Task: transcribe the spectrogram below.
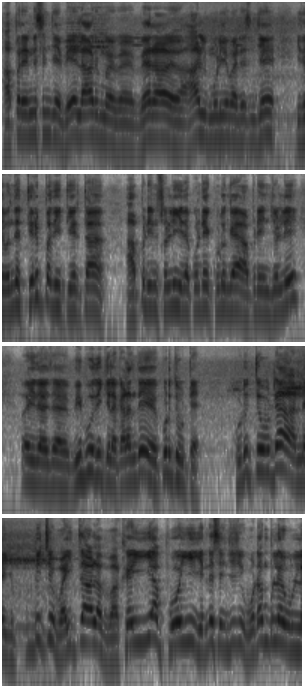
அப்புறம் என்ன செஞ்சேன்? வேளாறு வே- வேற ஆள் மூலியமாக என்ன செஞ்சேன்? இது வந்து திருப்பதி தீர்த்தம் அப்படின்னு சொல்லி இதை கொண்டே கொடுங்க அப்படின்னு சொல்லி இதை இதை விபூதிக்கில் கலந்து கொடுத்து விட்டேன். கொடுத்து விட்டா அன்னைக்கு பிடிச்சி வயிற்றால் வகையாக போய் என்ன செஞ்சிச்சு? உடம்புல உள்ள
